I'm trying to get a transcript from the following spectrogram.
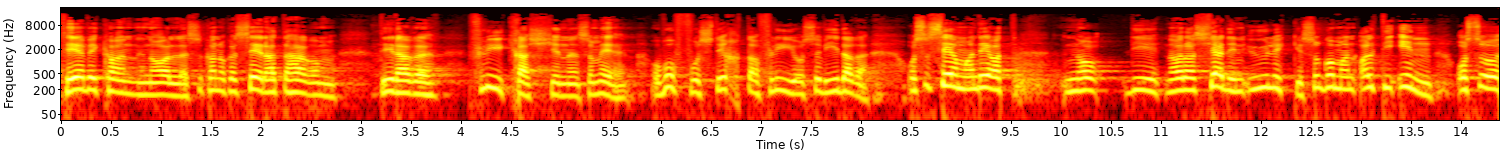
TV-kanalene, så kan dere se dette her om de der eh, flykrasjene som er, og hvorfor styrter fly osv. Og, og så ser man det at når, de, når det har skjedd en ulykke, så går man alltid inn og så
